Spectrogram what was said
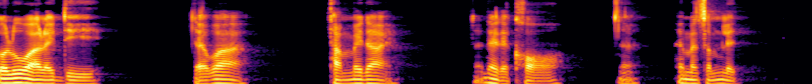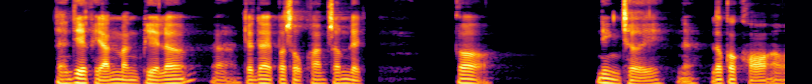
ก็รู้ว่าอะไรดี แต่ว่าทำไม่ได้ ได้แต่ขอนะให้มันสำเร็จ แทนที่จะขยันมันเพียรแล้วจะได้ประสบความสำเร็จ ก็นิ่งเฉยนะแล้วก็ขอเอา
